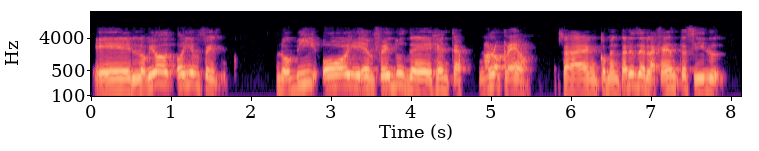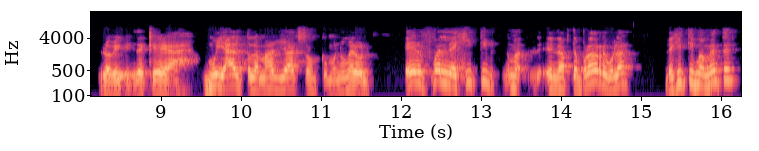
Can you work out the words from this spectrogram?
eh, lo vio hoy en Facebook, lo vi hoy en Facebook de gente, no lo creo, o sea, en comentarios de la gente sí lo vi, de que ah, muy alto Lamar Jackson como número uno. Él fue legítimo, en la temporada regular, legítimamente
